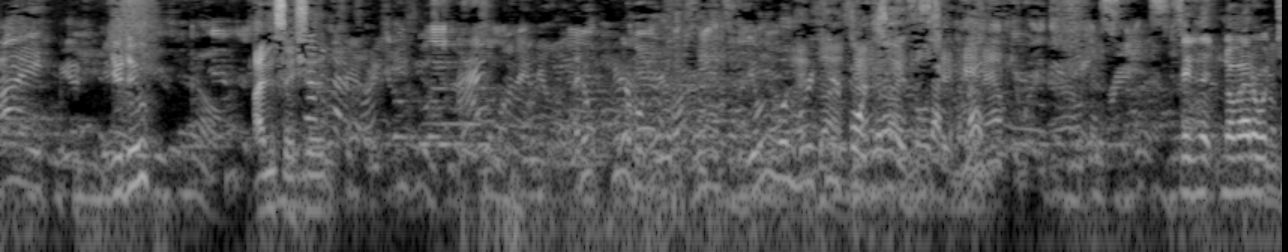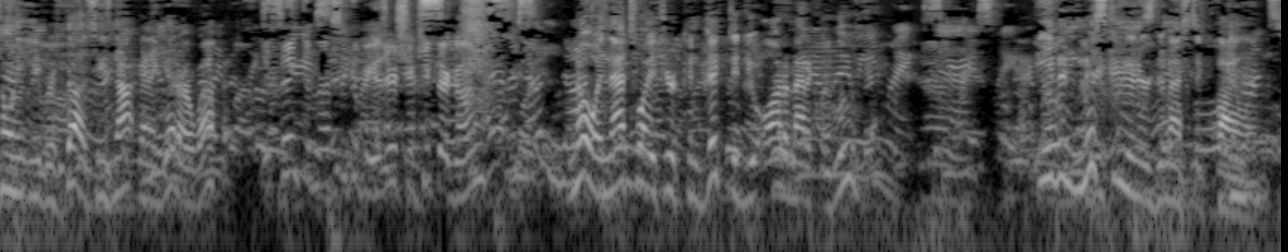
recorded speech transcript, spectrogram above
I, You do? No. I didn't say shit. I don't care about your other stances. The only one we're here for tonight is the Second Amendment. Saying that no matter what Tony Evers does, he's not going to get our weapons. You think domestic abusers should keep their guns? No, and that's why if you're convicted, you automatically lose it. Even misdemeanor domestic violence.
